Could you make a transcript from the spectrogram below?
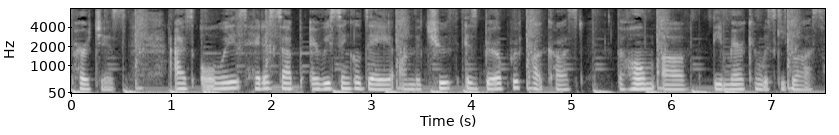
purchase. As always, hit us up every single day on the Truth is Barrel Proof podcast, the home of the American Whiskey Glass.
